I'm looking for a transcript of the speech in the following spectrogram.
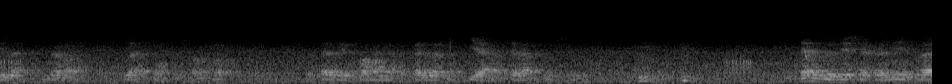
életben a legfontosabbak. Tehát ezért van ennek a területnek kiemelt jelentőség. A szerződésekre nézve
